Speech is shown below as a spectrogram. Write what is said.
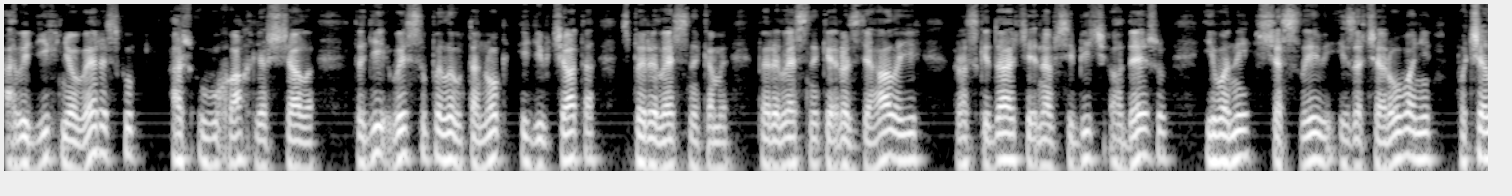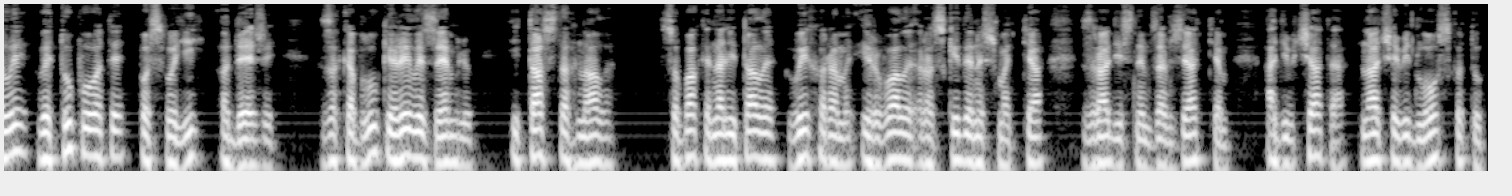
а від їхнього вереску аж у вухах лящало. Тоді виступили у танок і дівчата з перелесниками. Перелесники роздягали їх, розкидаючи на всібіч одежу, і вони, щасливі і зачаровані, почали витупувати по своїй одежі. За каблуки рили землю, і та стогнала. Собаки налітали вихорами і рвали розкидане шмаття з радісним завзяттям, а дівчата, наче від лоскоту,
